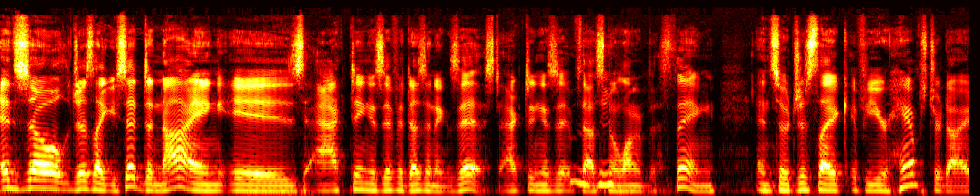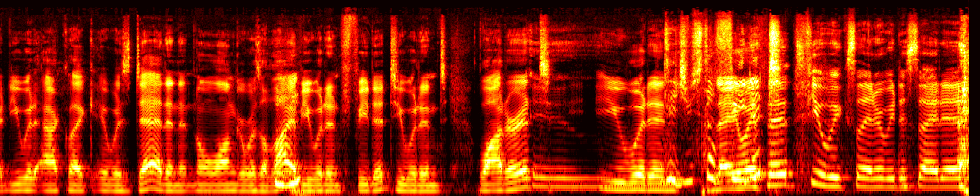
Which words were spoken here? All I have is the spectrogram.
And so, just like you said, denying is acting as if it doesn't exist, acting as if that's Mm-hmm. no longer the thing. And so, just like if your hamster died, you would act like it was dead and it no longer was alive. You wouldn't feed it, you wouldn't water it, you wouldn't Mm-hmm. Did you still play feed with it? it. A few weeks later, we decided.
